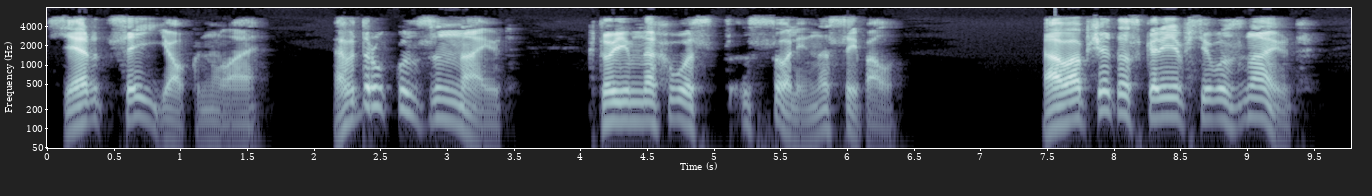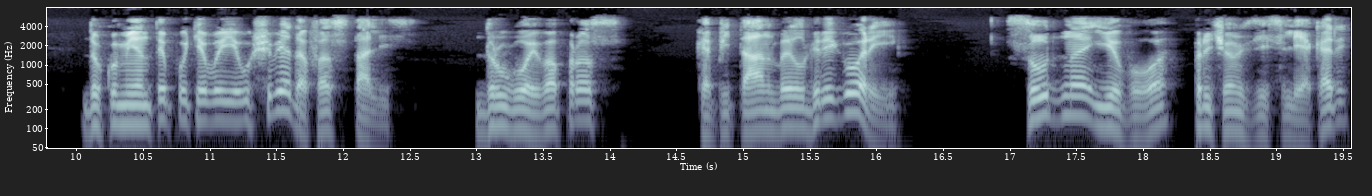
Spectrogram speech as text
Сердце ёкнуло. А вдруг узнают, кто им на хвост соли насыпал? А вообще-то, скорее всего, знают. Документы путевые у шведов остались. Другой вопрос. Капитан был Григорий. Судно его, причем здесь лекарь,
